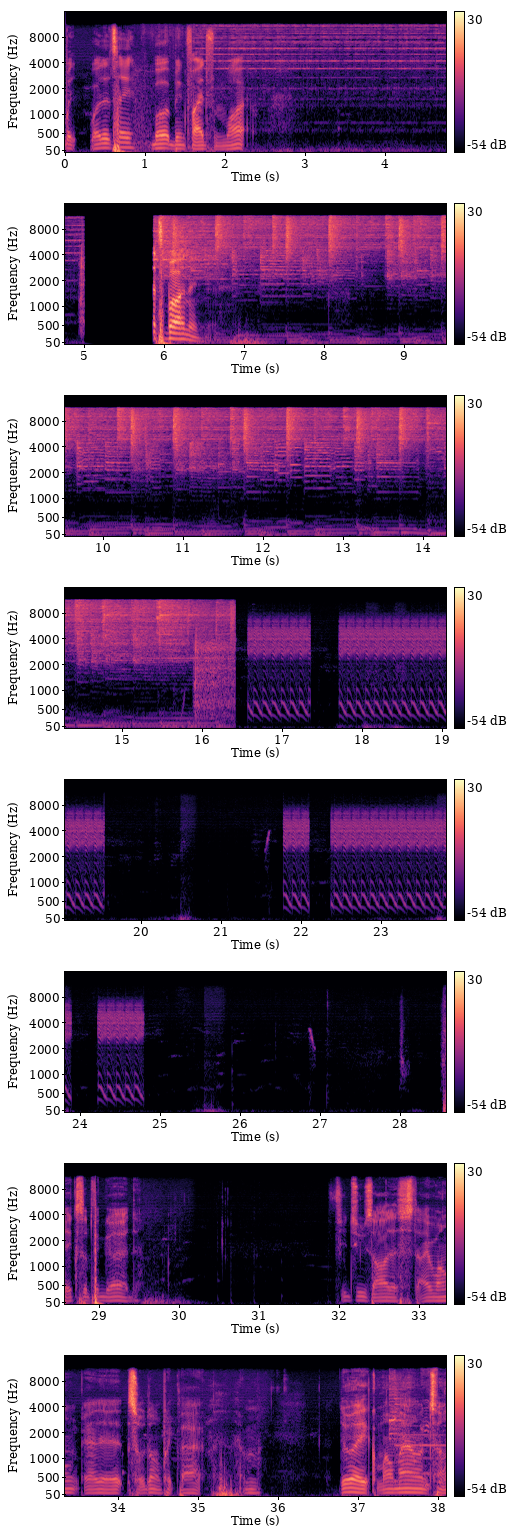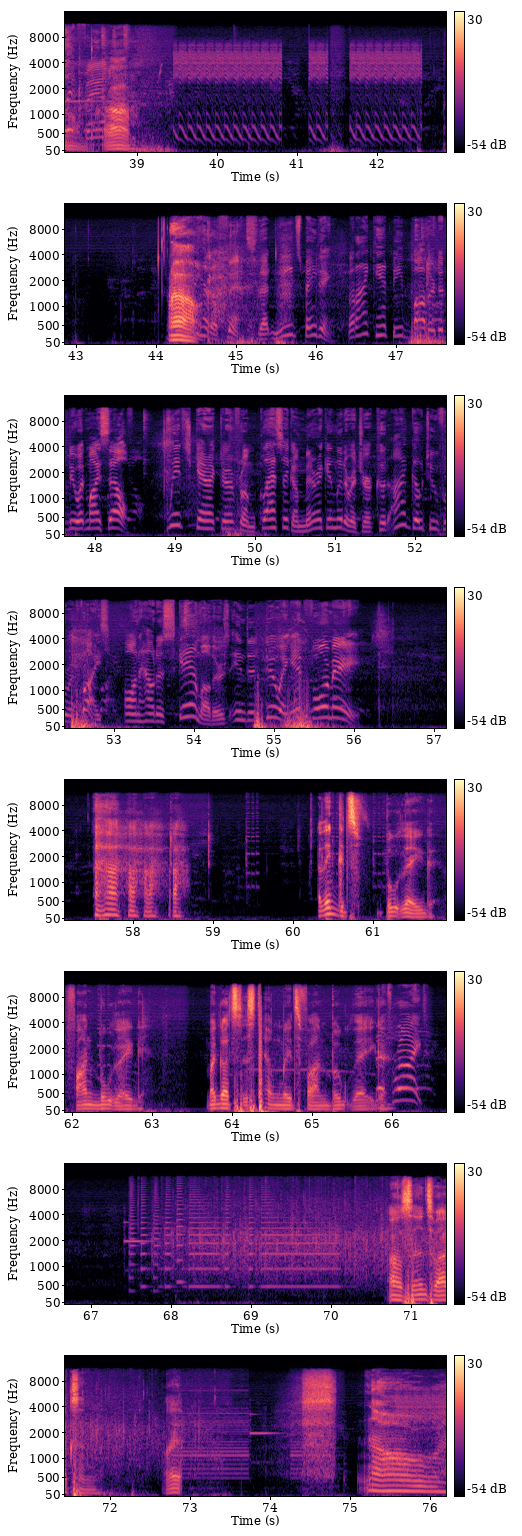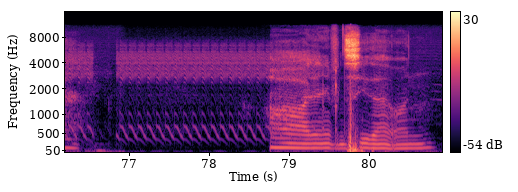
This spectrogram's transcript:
Wait, what did it say? Bullet being fired from what? It's burning. Pick something good. If you choose artist, I won't get it, so don't pick that. Um, do like momentum. Um, I oh, have a fence that needs painting, but I can't be bothered to do it myself. Which character from classic American literature could I go to for advice on how to scam others into doing it for me? I think it's bootleg. Fine bootleg. My guts just telling me it's fine bootleg. That's right. Oh, Sans Vaxen. What? No. Oh, I didn't even see that one.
